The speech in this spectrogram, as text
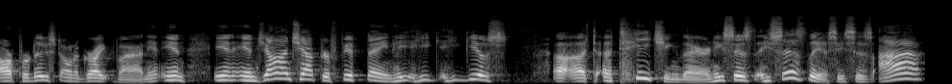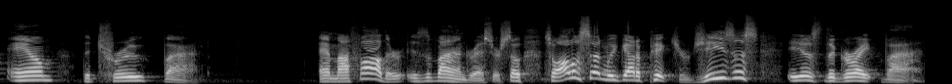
are produced on a grapevine. In, in, in, John chapter 15, he, he, he gives a, a, a, teaching there, and he says, he says this He says, I am the true vine, and my Father is the vine dresser. So, so all of a sudden, we've got a picture. Jesus is the grapevine.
